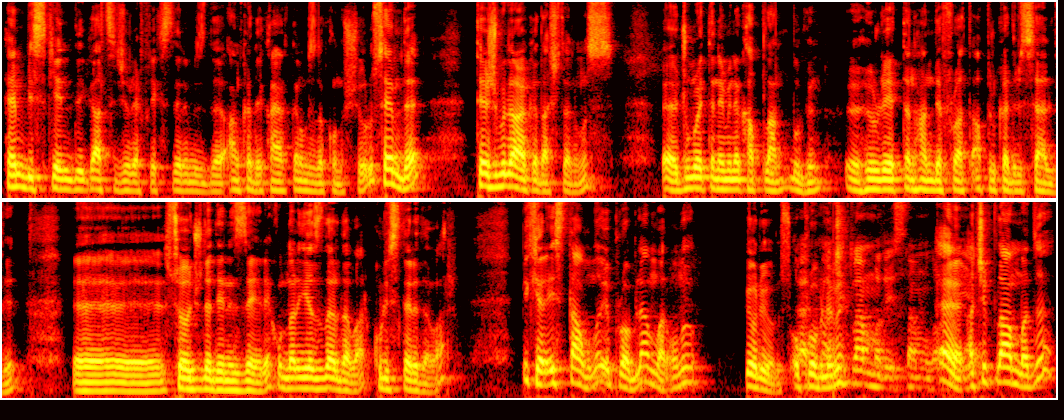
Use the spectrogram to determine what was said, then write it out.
hem biz kendi gazeteci reflekslerimizde, Ankara'daki kaynaklarımızla konuşuyoruz hem de tecrübeli arkadaşlarımız, e, Cumhuriyet'ten Emine Kaplan bugün, e, Hürriyet'ten Hande Fırat, Abdülkadir Selvi, e, Sözcü'de Deniz Zeyrek. Onların yazıları da var, kulisleri de var. Bir kere İstanbul'da bir problem var. Onu görüyoruz. O Evet, problemi açıklanmadı İstanbul'a. Evet açıklanmadı.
